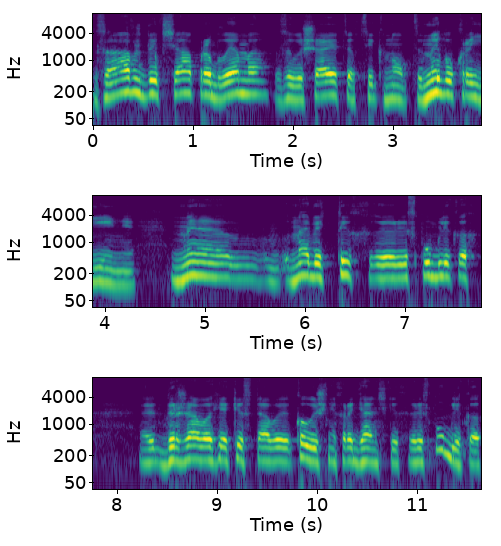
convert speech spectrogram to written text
Завжди вся проблема залишається в цій кнопці. Не в Україні, не навіть в тих е, республіках, державах, які стали колишніх радянських республіках,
